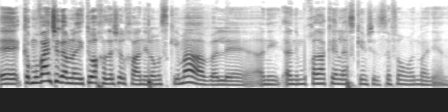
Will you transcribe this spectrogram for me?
אה, כמובן שגם לניתוח הזה שלך אני לא מסכימה, אבל אה, אני, אני מוכנה כן להסכים שזה ספר מאוד מעניין.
